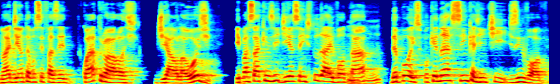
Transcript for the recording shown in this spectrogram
Não adianta você fazer quatro aulas de aula hoje e passar 15 dias sem estudar e voltar Uhum. depois, porque não é assim que a gente desenvolve.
